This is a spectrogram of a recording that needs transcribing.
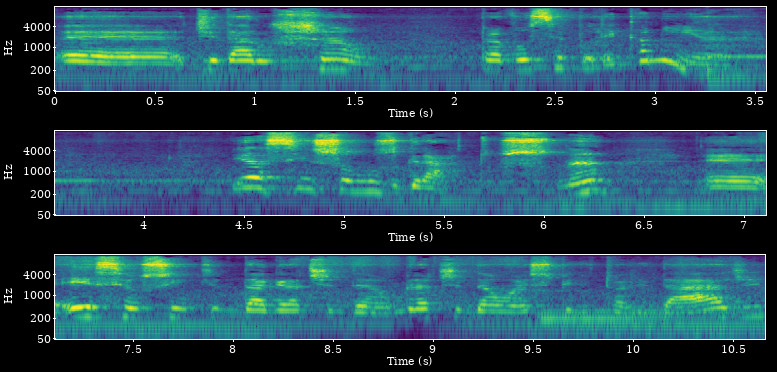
É, te dar o chão para você poder caminhar. E assim somos gratos, né? É, esse é o sentido da gratidão. Gratidão à espiritualidade,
